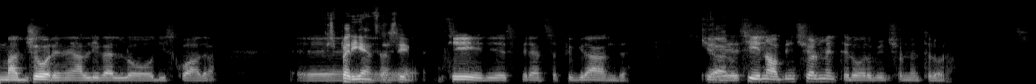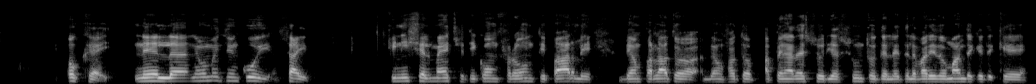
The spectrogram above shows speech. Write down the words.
maggiore a livello di squadra. Eh, esperienza, sì. Sì, di esperienza più grande. Eh, sì, no, principalmente loro, principalmente loro. Ok, nel, nel momento in cui, sai, finisce il match, ti confronti, parli, abbiamo parlato, abbiamo fatto appena adesso il riassunto delle, delle varie domande che, che,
